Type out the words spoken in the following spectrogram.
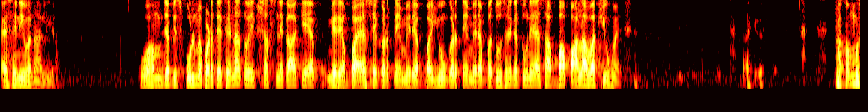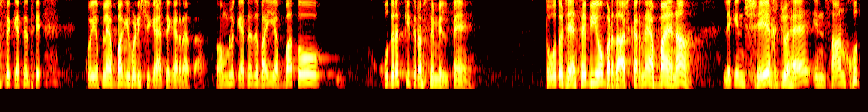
ایسے نہیں بنا لیا وہ ہم جب اسکول میں پڑھتے تھے نا تو ایک شخص نے کہا کہ میرے ابا ایسے کرتے ہیں میرے ابا یوں کرتے ہیں میرے ابا دوسرے کہ ایسا ابا پالا ہوا کیوں ہے تو ہم اس سے کہتے تھے کوئی اپنے ابا کی بڑی شکایتیں کر رہا تھا تو ہم لوگ کہتے تھے بھائی ابا تو قدرت کی طرف سے ملتے ہیں تو وہ تو جیسے بھی ہوں برداشت کرنا ہے ابا ہے نا لیکن شیخ جو ہے انسان خود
